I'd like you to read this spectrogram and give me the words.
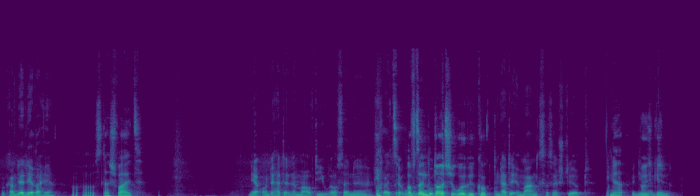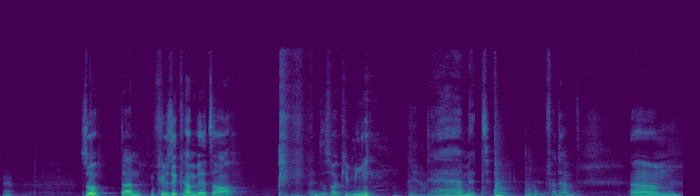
Wo kam der Lehrer her? Aus der Schweiz. Ja, und er hat dann immer auf, die, auf seine Schweizer Uhr Auf seine geguckt deutsche Uhr geguckt. und hatte immer Angst, dass er stirbt. Ja, Wenn jemand- durchgehend. ja. So, dann, Okay. Physik haben wir jetzt auch. Und das war Chemie. Damn it. Verdammt. Ähm.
